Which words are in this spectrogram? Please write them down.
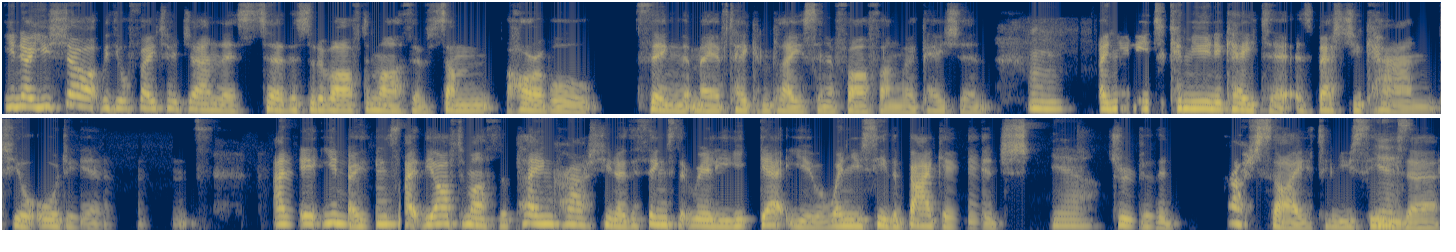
you know, you show up with your photojournalist to the sort of aftermath of some horrible thing that may have taken place in a far flung location. Mm. And you need to communicate it as best you can to your audience. And it, you know, things like the aftermath of the plane crash, you know, the things that really get you are when you see the baggage Yeah. through the crash site and you see Yes. the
